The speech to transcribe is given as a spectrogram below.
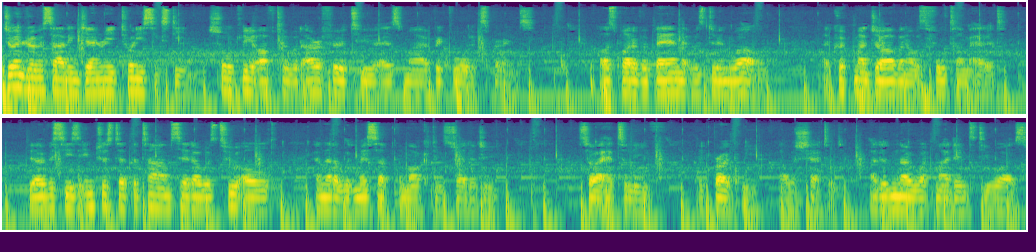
I joined Riverside in January 2016, shortly after what I refer to as my brick wall experience. I was part of a band that was doing well. I quit my job and I was full time at it. The overseas interest at the time said I was too old and that I would mess up the marketing strategy. So I had to leave. It broke me. I was shattered. I didn't know what my identity was,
